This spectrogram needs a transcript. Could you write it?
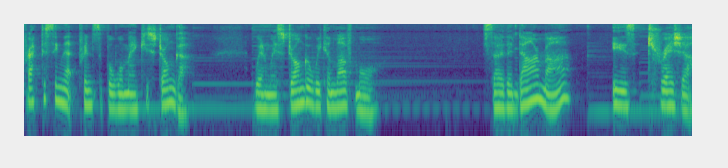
Practicing that principle will make you stronger. When we're stronger, we can love more. So the Dharma is treasure,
